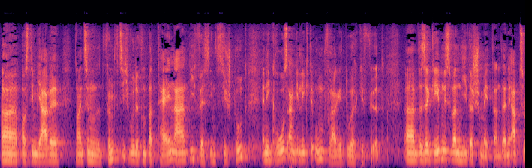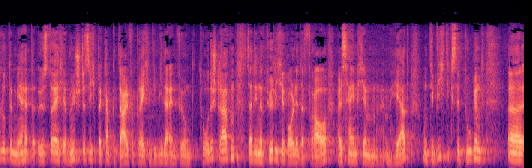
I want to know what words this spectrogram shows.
aus dem Jahre 1950 wurde vom parteinahen IFES-Institut eine groß angelegte Umfrage durchgeführt. Äh, das Ergebnis war niederschmetternd. Eine absolute Mehrheit der Österreicher wünschte sich bei Kapitalverbrechen die Wiedereinführung der Todesstrafen, sei die natürliche Rolle der Frau als Heimchen am Herd und die wichtigste Tugend, äh,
